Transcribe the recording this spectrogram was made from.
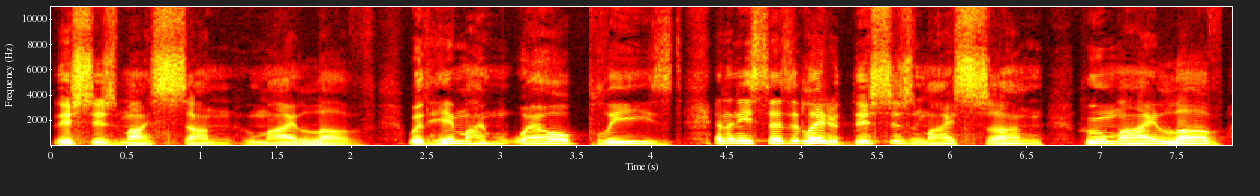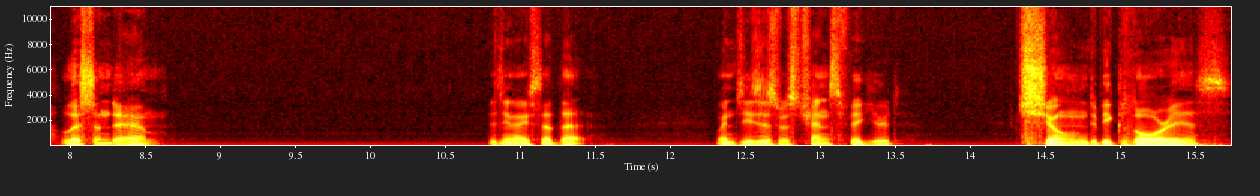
This is my Son whom I love. With him I'm well pleased. And then he says it later This is my son whom I love. Listen to him. Did you know he said that? When Jesus was transfigured, shown to be glorious.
